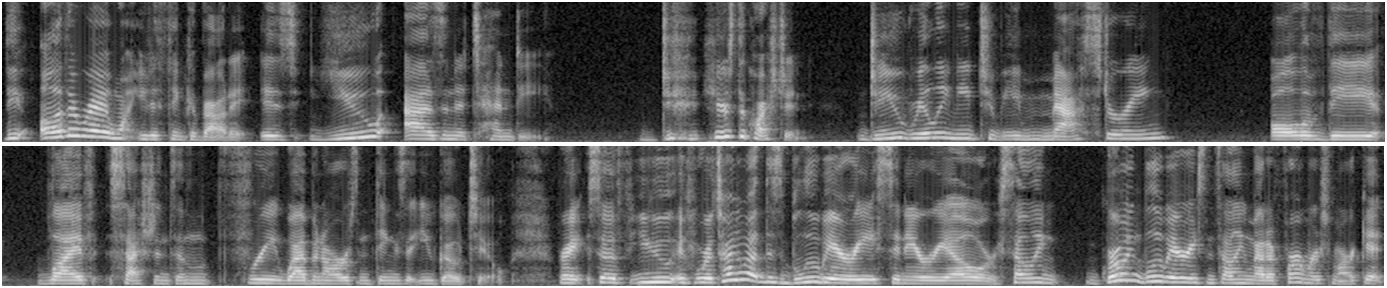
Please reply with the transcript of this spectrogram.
The other way i want you to think about it is you as an attendee do, here's the question. Do you really need to be mastering all of the live sessions and free webinars and things that you go to right? So if you if we're talking about this blueberry scenario or selling growing blueberries and selling them at a farmers market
